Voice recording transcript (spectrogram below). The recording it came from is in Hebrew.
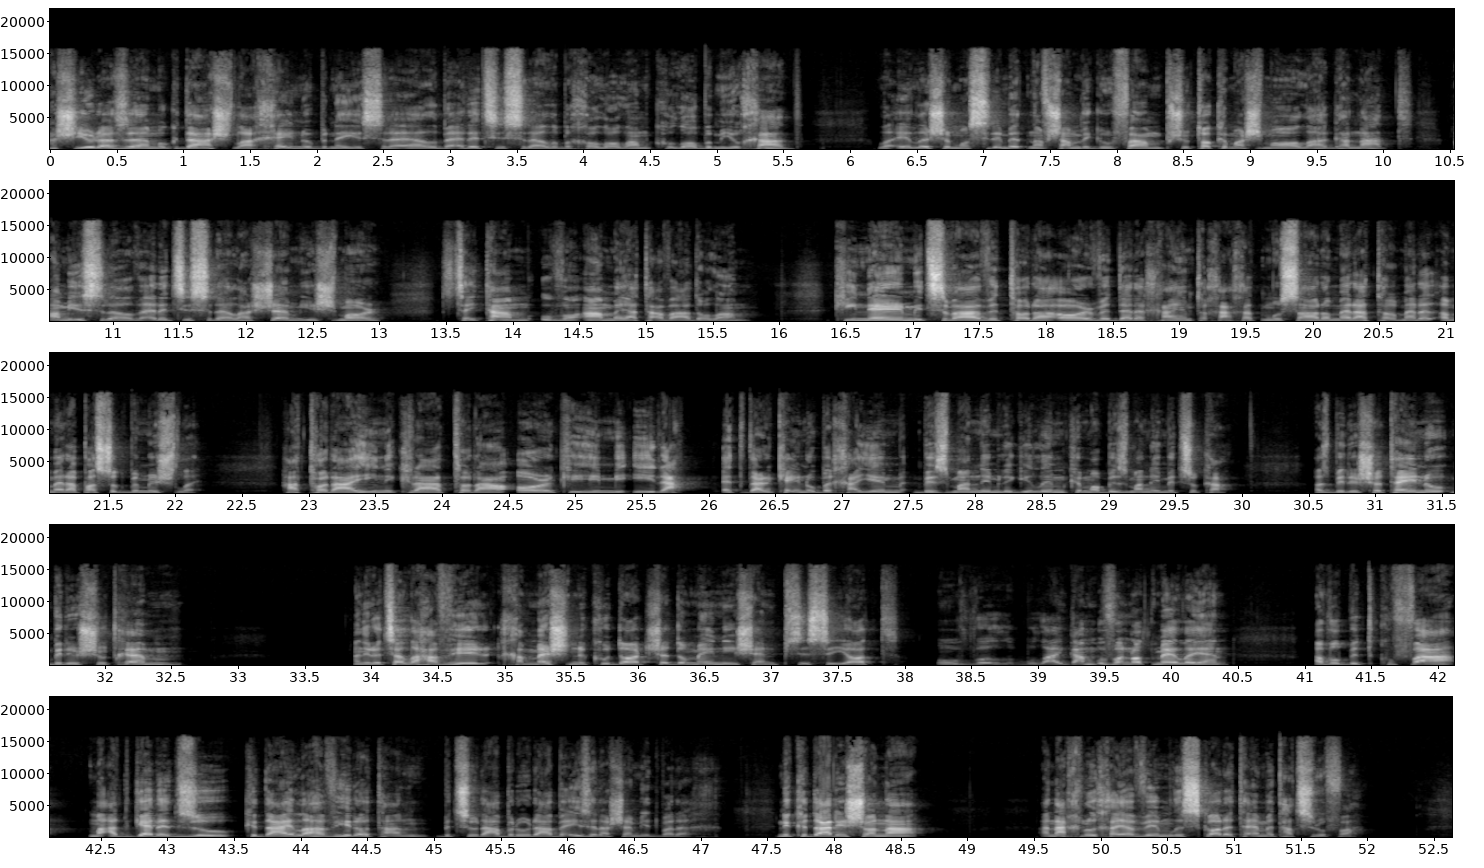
השיעור הזה מוקדש לאחינו בני ישראל בארץ ישראל ובכל העולם כולו, במיוחד לאלה שמוסרים את נפשם וגופם, פשוטו כמשמעו, להגנת עם ישראל וארץ ישראל, השם ישמור צאתם ובואם מעתה ועד עולם. כי נר מצווה ותורה אור ודרך חיים תוכחת מוסר, אומר, אומר, אומר הפסוק במשלי. התורה היא נקראת תורה אור כי היא מאירה את דרכנו בחיים בזמנים רגילים כמו בזמני מצוקה. אז ברשותנו, ברשותכם, אני רוצה להבהיר חמש נקודות שדומני שהן בסיסיות ואולי גם מובנות מאליהן, אבל בתקופה מאתגרת זו כדאי להבהיר אותן בצורה ברורה בעזר השם יתברך. נקודה ראשונה, אנחנו חייבים לזכור את האמת הצרופה.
